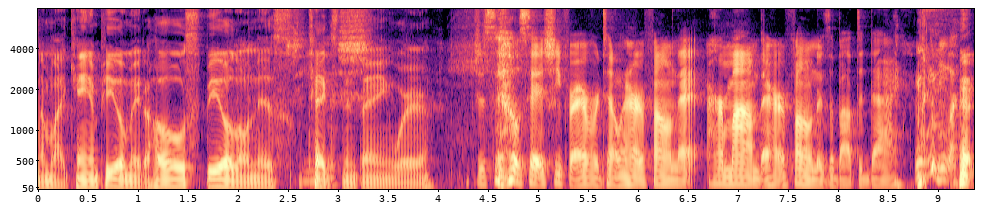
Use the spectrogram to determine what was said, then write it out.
I'm like, Cam Peel made a whole spiel on this texting thing where Giselle said she forever telling her phone that her mom that her phone is about to die. like,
